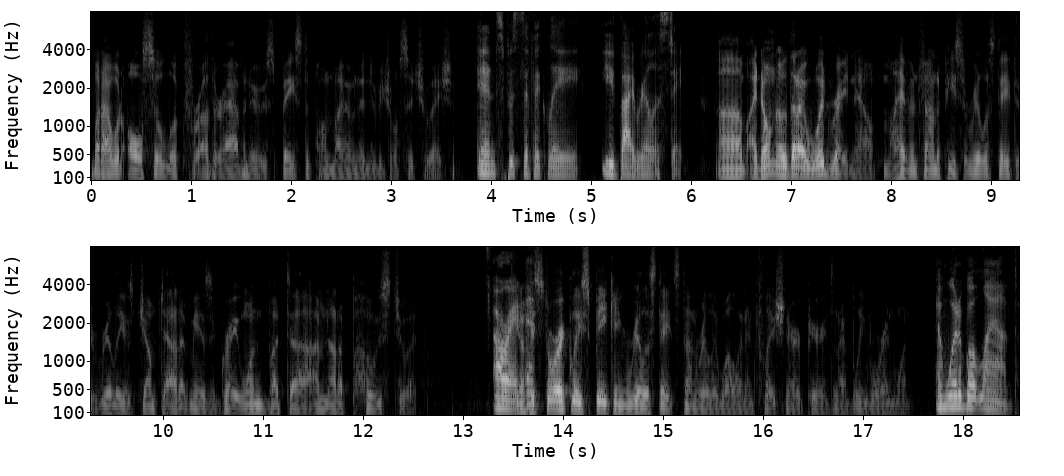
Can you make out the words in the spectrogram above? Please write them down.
but I would also look for other avenues based upon my own individual situation. And specifically, you'd buy real estate. Um, I don't know that I would right now. I haven't found a piece of real estate that really has jumped out at me as a great one, but uh, I'm not opposed to it. All right. You know, historically speaking, real estate's done really well in inflationary periods, and I believe we're in one. And what about land?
